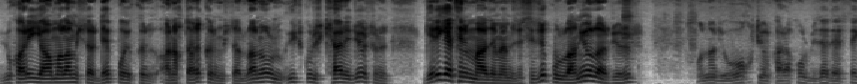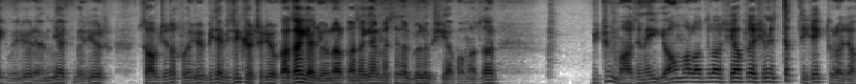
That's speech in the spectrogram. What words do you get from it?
Yukarıyı yağmalamışlar. Depoyu kır, anahtarı kırmışlar. Lan oğlum 3 kuruş kar ediyorsunuz. Geri getirin malzememizi. Sizi kullanıyorlar diyoruz. Onlar diyor oh diyor karakol bize destek veriyor. Emniyet veriyor. Savcılık veriyor. Bir de bizi kötülüyor. Gaza geliyorlar. Gaza gelmeseler böyle bir şey yapamazlar. Bütün malzemeyi yağmaladılar, şey yaptılar. Şimdi tık diyecek duracak.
